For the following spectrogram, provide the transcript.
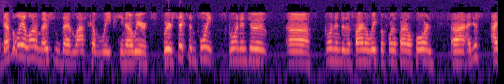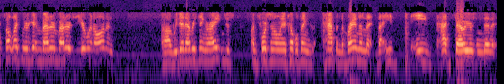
definitely a lot of emotions the last couple of weeks. You know, we were we were six in points going into uh, going into the final week before the Final Four, and uh, I just I felt like we were getting better and better as the year went on, and uh, we did everything right, and just unfortunately a couple things happened to Brandon that, that he he had failures and didn't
